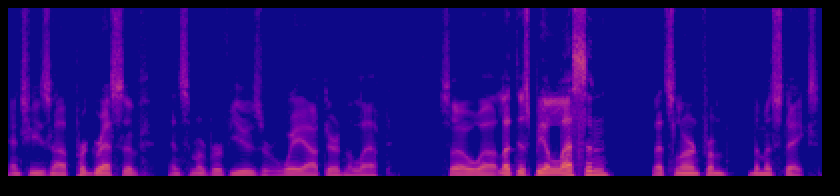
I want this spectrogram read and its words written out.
and she's uh, progressive, and some of her views are way out there in the left. So uh, let this be a lesson. Let's learn from the mistakes.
